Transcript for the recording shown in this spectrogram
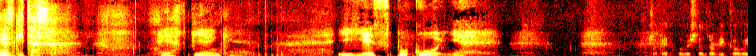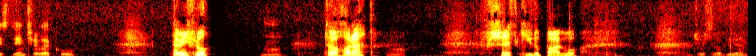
Jest gites. Jest pięknie. I jest spokojnie. Czekaj, tylko wyślę Drabikowej zdjęcie leku. Tamiflu? No. To chora? No. Wszystkich dopadło. Gdzieś zrobiłem.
